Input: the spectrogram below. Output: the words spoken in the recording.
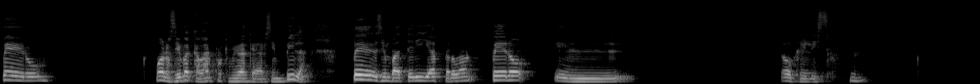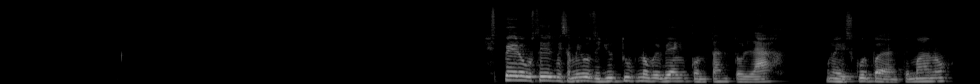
pero... Bueno, se iba a acabar porque me iba a quedar sin pila, pero sin batería, perdón, pero el... Ok, listo. Espero ustedes, mis amigos de YouTube, no me vean con tanto lag. Una disculpa de antemano.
